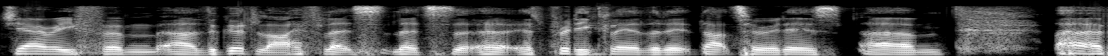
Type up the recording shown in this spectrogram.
Jerry from uh, The Good Life. Let's let's. Uh, it's pretty clear that it, that's who it is. Um, uh,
